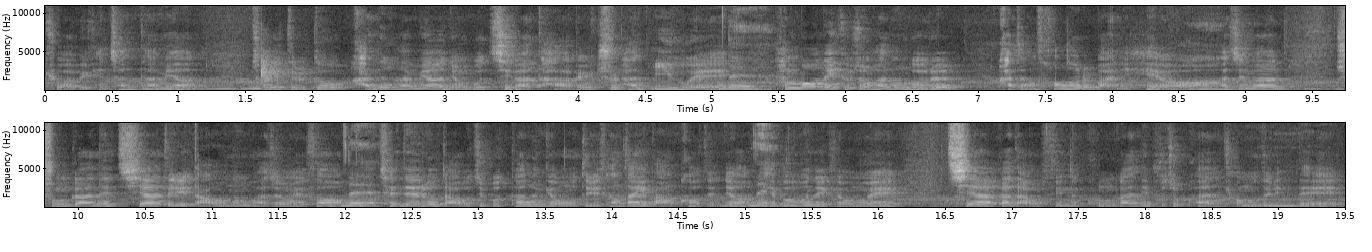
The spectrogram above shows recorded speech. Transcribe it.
교합이 괜찮다면 음. 저희들도 가능하면 연구치가 다 맹출한 이후에 네. 한 번에 교정하는 거를 가장 선호를 많이 해요. 아. 하지만 중간에 치아들이 나오는 과정에서 네. 제대로 나오지 못하는 경우들이 상당히 많거든요. 네. 대부분의 경우에 치아가 나올 수 있는 공간이 부족한 경우들인데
